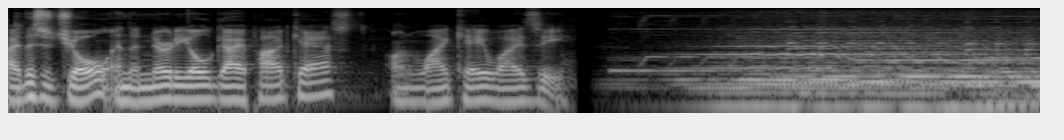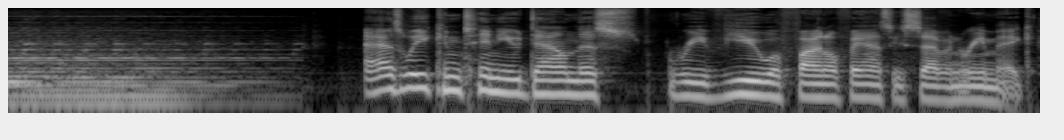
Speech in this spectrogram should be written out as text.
Hi, this is Joel and the Nerdy Old Guy podcast on YKYZ. As we continue down this review of Final Fantasy VII Remake,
